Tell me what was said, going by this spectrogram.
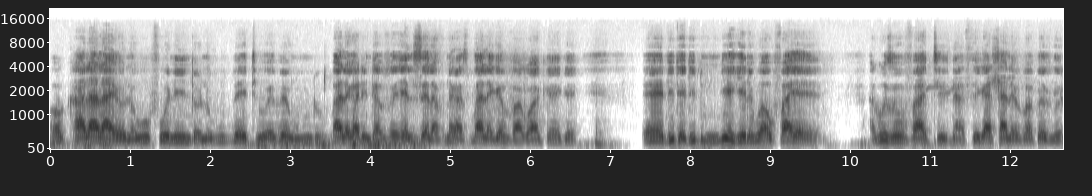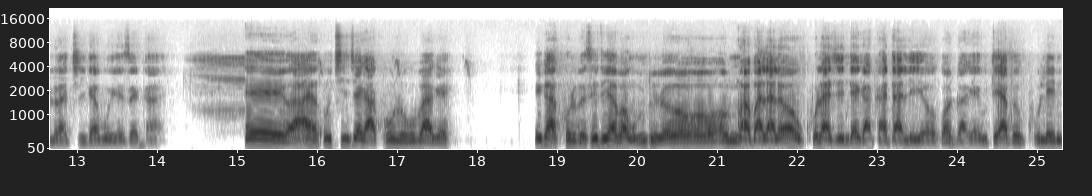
okhalalayo noba ufuna into noba ubethiwe bengumntu ubalekathi ndiyawuzoyelisela funeka sibaleke emva kwakhe ke. Um ndide ndithi myekeni kwawufa yena akuzuva thina afike ahlale pha phezu kwelwajika abuye ezekhaya um hayi utshintshe kakhulu kuba ke ikakhulu besithi uyaba ngumntu nje o- o- ongqwabalala wawukhula nje into engakhathaliyo kodwa ke uthe apha ekukhuleni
